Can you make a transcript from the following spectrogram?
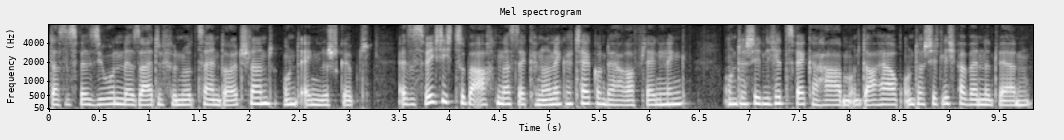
dass es Versionen der Seite für Nutzer in Deutschland und Englisch gibt. Es ist wichtig zu beachten, dass der Canonical Tag und der hreflang-Link unterschiedliche Zwecke haben und daher auch unterschiedlich verwendet werden.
